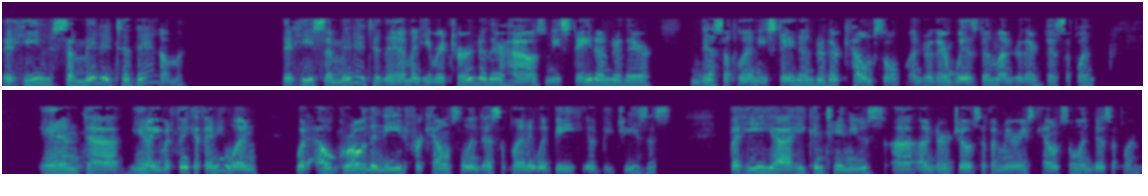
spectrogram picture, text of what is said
that he submitted to them, that he submitted to them and he returned to their house and he stayed under their discipline. He stayed under their counsel, under their wisdom, under their discipline. And, uh, you know, you would think if anyone would outgrow the need for counsel and discipline, it would be, it would be Jesus. But he, uh, he continues, uh, under Joseph and Mary's counsel and discipline.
